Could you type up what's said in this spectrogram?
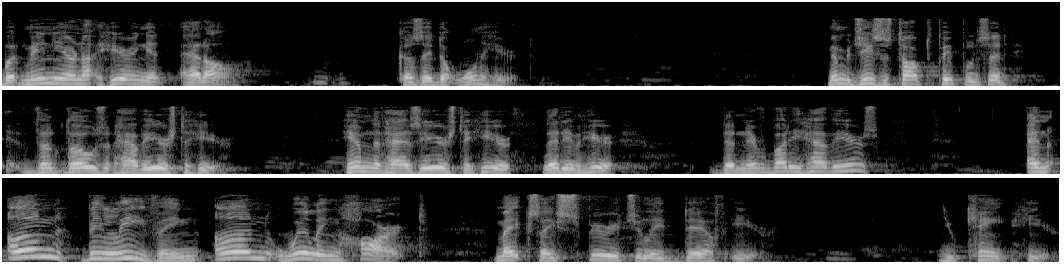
But many are not hearing it at all because they don't want to hear it. Remember, Jesus talked to people and said, Those that have ears to hear. Him that has ears to hear, let him hear. Doesn't everybody have ears? An unbelieving, unwilling heart makes a spiritually deaf ear. You can't hear.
